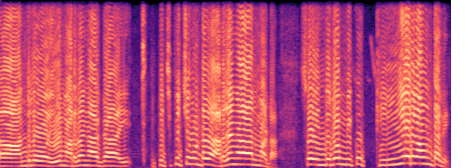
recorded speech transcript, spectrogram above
అందులో ఏం అర్థం కాక ఈ- పిచ్చి పిచ్చిగా ఉంటుంది అర్థం కాదనమాట. సో ఇందులో మీకు క్లియర్గా ఉంటుంది.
